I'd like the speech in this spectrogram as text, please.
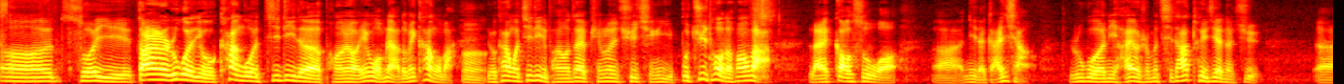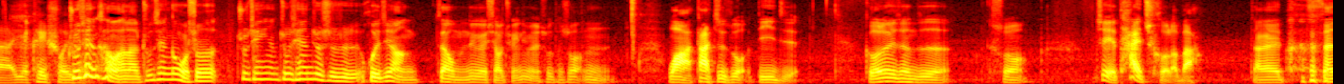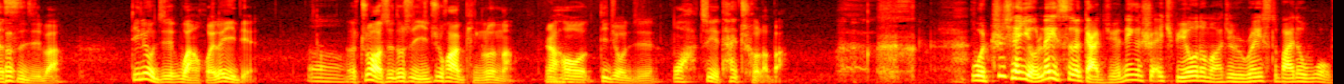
呃，所以当然了，如果有看过《基地》的朋友，因为我们俩都没看过嘛，嗯有看过《基地》的朋友，在评论区请以不剧透的方法来告诉我啊、你的感想。如果你还有什么其他推荐的剧，呃，也可以说一朱说。谦看完了，朱谦跟我说，朱谦朱谦就是会这样在我们那个小群里面说，他说，嗯，哇，大制作第一集，隔了一阵子说，这也太扯了吧，大概三四集吧，第六集挽回了一点，嗯，呃，朱老师都是一句话评论嘛，然后第九集，哇，这也太扯了吧，我之前有类似的感觉，那个是 HBO 的吗？就是《Raised by the Wolf》。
